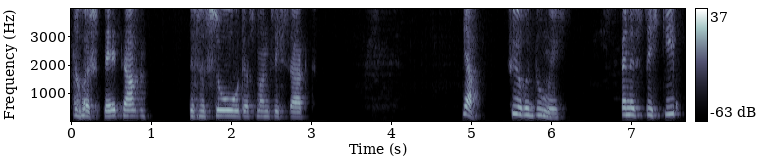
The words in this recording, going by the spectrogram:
aber später ist es so, dass man sich sagt, ja, führe du mich. Wenn es dich gibt,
